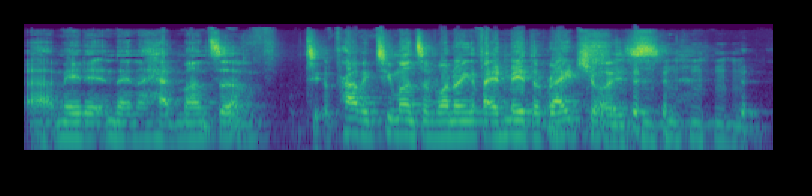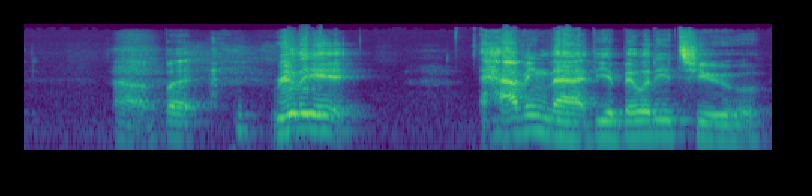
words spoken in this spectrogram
uh, made it, and then I had months of two, probably two months of wondering if I had made the right choice. uh, but really, having that the ability to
